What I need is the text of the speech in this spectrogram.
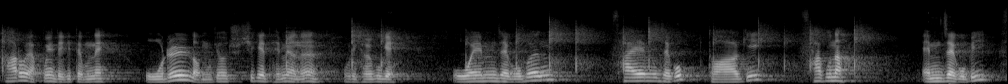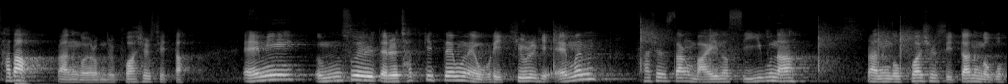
4로 약분이 되기 때문에 5를 넘겨주시게 되면은 우리 결국에 5m 제곱은 4m 제곱 더하기 4구나 m 제곱이 4다라는 거 여러분들 구하실 수 있다. m이 음수일 때를 찾기 때문에 우리 기울기 m은 사실상 마이너스 2구나 라는 거 구하실 수 있다는 거고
